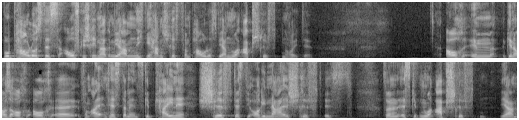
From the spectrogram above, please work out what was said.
wo Paulus das aufgeschrieben hat und wir haben nicht die Handschrift von Paulus. Wir haben nur Abschriften heute auch im, genauso auch, auch äh, vom Alten Testament. Es gibt keine Schrift, das die Originalschrift ist, sondern es gibt nur Abschriften. Ja?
